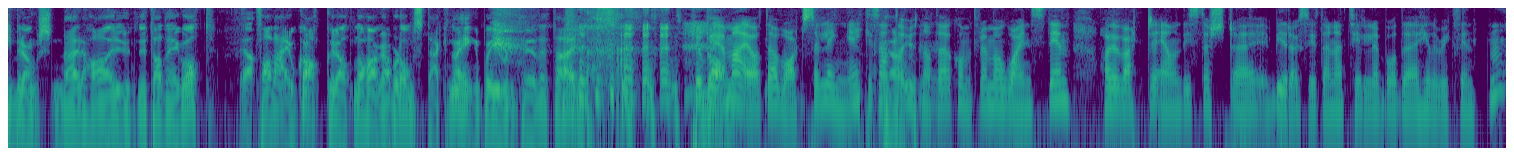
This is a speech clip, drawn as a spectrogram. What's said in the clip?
i bransjen der har utnytta det godt. Ja. For han er jo ikke akkurat noe hagablomst. Det er ikke noe å henge på juletreet, dette her. Problemet er jo at det har vart så lenge, ikke sant? Ja. Og uten at det har kommet frem. Og Weinstein har jo vært en av de største bidragsyterne til både Hillary Clinton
